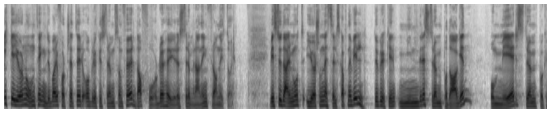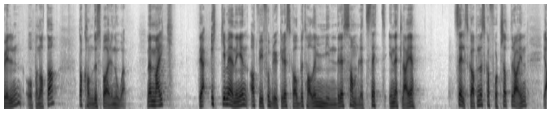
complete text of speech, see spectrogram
ikke gjør noen ting, du bare fortsetter å bruke strøm som før, da får du høyere strømregning fra nyttår. Hvis du derimot gjør som nettselskapene vil, du bruker mindre strøm på dagen og mer strøm på kvelden og på natta, da kan du spare noe. Men merk, det er ikke meningen at vi forbrukere skal betale mindre samlet sett i nettleie. Selskapene skal fortsatt dra inn ja,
